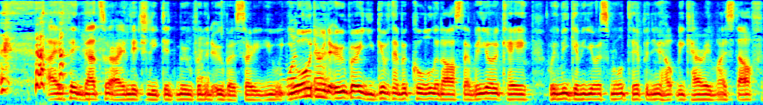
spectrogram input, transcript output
I think that's where I literally did move with an Uber. So you you Wasn't order an Uber, you give them a call and ask them, "Are you okay with me giving you a small tip and you help me carry my stuff?"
